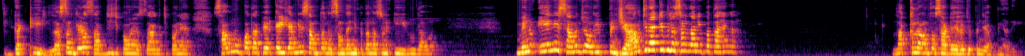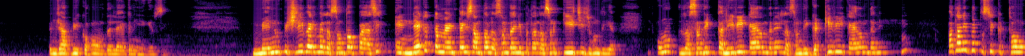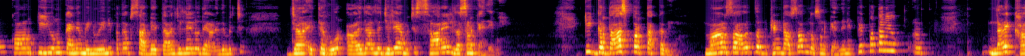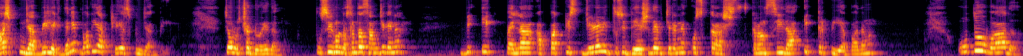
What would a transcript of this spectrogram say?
ਗੱਠੀ, ਲਸਣ ਜਿਹੜਾ ਸਬਜ਼ੀ 'ਚ ਪਾਉਣਾ, ਸਾਗ 'ਚ ਪਾਉਣਾ, ਸਭ ਨੂੰ ਪਤਾ ਫਿਰ ਕਹੀ ਜਾਣਗੇ ਸਾਨੂੰ ਤਾਂ ਲਸਣ ਦਾ ਹੀ ਨਹੀਂ ਪਤਾ, ਲਸਣ ਕੀ ਹੁੰਦਾ ਵਾ। ਮੈਨੂੰ ਇਹ ਨਹੀਂ ਸਮਝ ਆਉਂਦੀ, ਪੰਜਾਬ 'ਚ ਰਹਿ ਕੇ ਵੀ ਲਸਣ ਦਾ ਨਹੀਂ ਪਤਾ ਹੈਗਾ। ਲੱਖ ਲਾਉਣ ਤਾਂ ਸਾਡੇ ਇਹੋ ਜਿਹੇ ਪੰਜਾਬੀਆਂ ਦੀ। ਪੰਜਾਬੀ ਕਹਾਉਣ ਦੇ ਲਾਇਕ ਨਹੀਂ ਹੈਗੇ ਅਸੀਂ। ਮੈਨੂੰ ਪਿਛਲੀ ਵਾਰੀ ਮੈਂ ਲਸਣ ਤੋਂ ਪਾਇਆ ਸੀ, ਇੰਨੇ ਕੁ ਕਮੈਂਟ ਆਈ, ਸਾਨੂੰ ਤਾਂ ਲਸਣ ਦਾ ਹੀ ਨਹੀਂ ਪਤਾ, ਲਸਣ ਕੀ ਚੀਜ਼ ਹੁੰਦੀ ਹੈ ਉਹਨੂੰ ਲਸਣ ਦੀ ਕਲੀ ਵੀ ਕਹਿ ਦਿੰਦੇ ਨੇ, ਲਸਣ ਦੀ ਗੱਠੀ ਵੀ ਕਹਿ ਦਿੰਦੇ ਨੇ। ਪਤਾ ਨਹੀਂ ਫਿਰ ਤੁਸੀਂ ਕਿੱਥੋਂ ਕੌਣ ਕੀ ਉਹਨੂੰ ਕਹਿੰਦੇ ਮੈਨੂੰ ਇਹ ਨਹੀਂ ਪਤਾ ਸਾਡੇ ਤਾਂ ਜ਼ਿਲ੍ਹੇ ਲੁਧਿਆਣੇ ਦੇ ਵਿੱਚ ਜਾਂ ਇੱਥੇ ਹੋਰ ਆਲੇ ਦੁਆਲੇ ਦੇ ਜ਼ਿਲ੍ਹਿਆਂ ਵਿੱਚ ਸਾਰੇ ਲਸਣ ਕਹਿੰਦੇ ਨੇ। ਕਿ ਗੁਰਦਾਸਪੁਰ ਤੱਕ ਵੀ ਮਾਨਸਾ ਉੱਤਰ ਬਠਿੰਡਾ ਸਭ ਲਸਣ ਕਹਿੰਦੇ ਨੇ। ਫਿਰ ਪਤਾ ਨਹੀਂ ਉਹ, ਨਾਲੇ ਖਾਸ ਪੰਜਾਬੀ ਲਿਖਦੇ ਨੇ ਵਧੀਆ ਠੇਸ ਪੰਜਾਬੀ। ਚਲੋ ਛੱਡੋ ਇਹ ਗੱਲ। ਤੁਸੀਂ ਹੁਣ ਲਸਣ ਦਾ ਸਮਝ ਗਏ ਨਾ ਵੀ ਇੱਕ ਪਹਿਲਾਂ ਆਪਾਂ ਕਿਸ ਜਿਹੜੇ ਵੀ ਤੁਸੀਂ ਦੇਸ਼ ਦੇ ਵਿੱਚ ਰਹਿੰਦੇ ਉਸ ਕਰੰਸੀ ਦਾ 1 ਰੁਪਿਆ ਪਾ ਦੇਣਾ। ਉਹ ਤੋਂ ਬਾਅਦ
